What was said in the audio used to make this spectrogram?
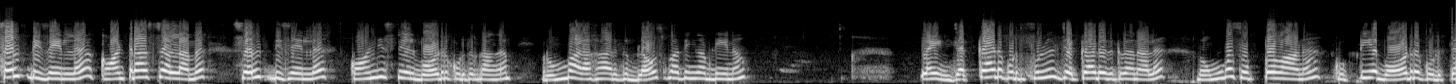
செல்ஃப் டிசைன்ல கான்ட்ராஸ்ட் இல்லாம செல்ஃப் டிசைன்ல காஞ்சி ஸ்டைல் பார்டர் கொடுத்துருக்காங்க. ரொம்ப அழகா இருக்கு. பிளவுஸ் பாத்தீங்க அப்படின்னா லைன் ஜக்காடு கொடுத்து ஃபுல் ஜக்காடு இருக்கிறதுனால ரொம்ப சூப்பரான குட்டிய பார்டர் கொடுத்த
